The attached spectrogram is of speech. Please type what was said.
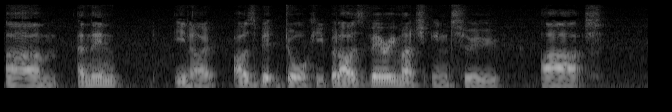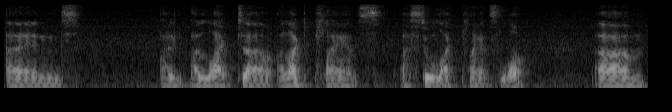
Um, and then you know I was a bit dorky, but I was very much into art and I I liked uh, I liked plants. I still like plants a lot. Um,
